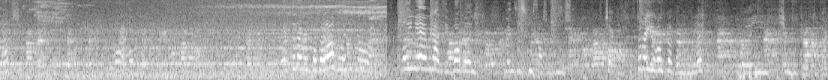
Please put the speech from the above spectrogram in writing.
rzecz. Chcę nagrać Wawela, bo będzie miała... No i miałem rację, Wawel będzie z husarzem, tu już czeka. Wczoraj jechał Pepą w ogóle yy, i się wypił tutaj.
